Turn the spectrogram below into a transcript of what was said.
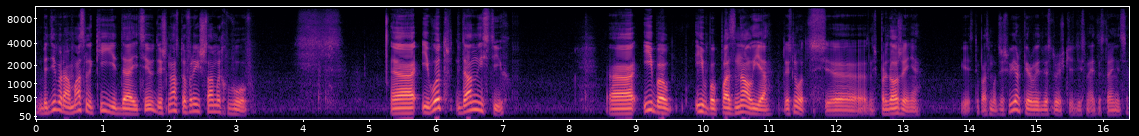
бедивра маслы ки дайте в дешнастов рейш самых вов. Э, и вот данный стих. Э, ибо, ибо познал я, то есть, ну вот, э, значит, продолжение. Если ты посмотришь вверх, первые две строчки здесь на этой странице.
